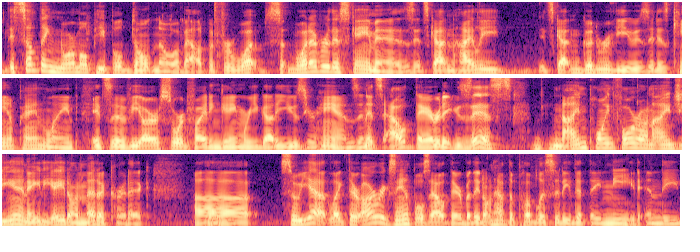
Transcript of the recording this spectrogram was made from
it's something normal people don't know about. But for what whatever this game is, it's gotten highly. It's gotten good reviews. It is campaign length. It's a VR sword fighting game where you got to use your hands, and it's out there. It exists. Nine point four on IGN, eighty eight on Metacritic. Uh, so yeah, like there are examples out there, but they don't have the publicity that they need, and the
